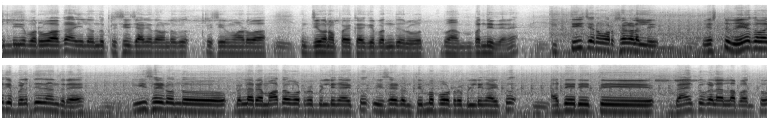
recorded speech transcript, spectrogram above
ಇಲ್ಲಿಗೆ ಬರುವಾಗ ಇಲ್ಲಿ ಒಂದು ಕೃಷಿ ಜಾಗ ತಗೊಂಡು ಕೃಷಿ ಮಾಡುವ ಜೀವನೋಪಾಯಕ್ಕಾಗಿ ಬಂದಿರುವ ಬಂದಿದ್ದೇನೆ. ಇತ್ತೀಚಿನ ವರ್ಷಗಳಲ್ಲಿ ಎಷ್ಟು ವೇಗವಾಗಿ ಬೆಳೆದಿದೆ ಅಂದರೆ ಈ ಸೈಡ್ ಒಂದು ಬೆಳ್ಳಾರೆ ಮಾಧವಗೌಡರ ಬಿಲ್ಡಿಂಗ್ ಆಯಿತು, ಈ ಸೈಡ್ ಒಂದು ತಿಮ್ಮಪ್ಪಗೌಡರ ಬಿಲ್ಡಿಂಗ್ ಆಯಿತು. ಅದೇ ರೀತಿ ಬ್ಯಾಂಕುಗಳೆಲ್ಲ ಬಂತು,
